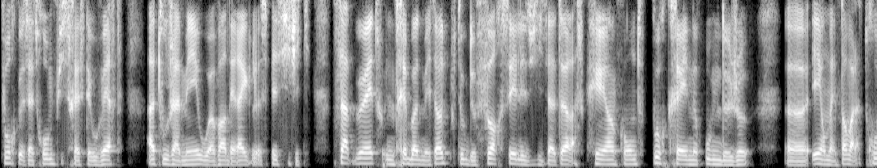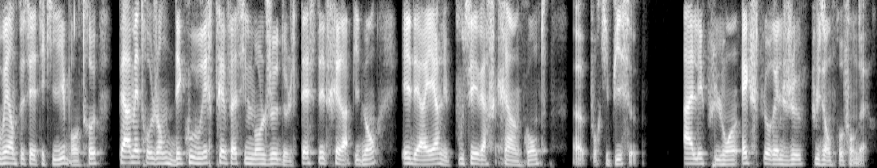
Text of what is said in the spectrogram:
pour que cette room puisse rester ouverte à tout jamais ou avoir des règles spécifiques. Ça peut être une très bonne méthode plutôt que de forcer les utilisateurs à se créer un compte pour créer une room de jeu. Euh, et en même temps, voilà, trouver un peu cet équilibre entre permettre aux gens de découvrir très facilement le jeu, de le tester très rapidement, et derrière les pousser vers se créer un compte euh, pour qu'ils puissent aller plus loin, explorer le jeu plus en profondeur.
